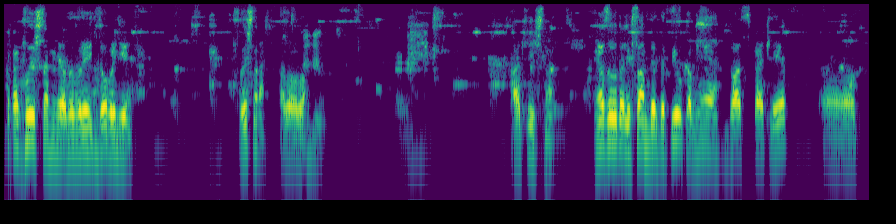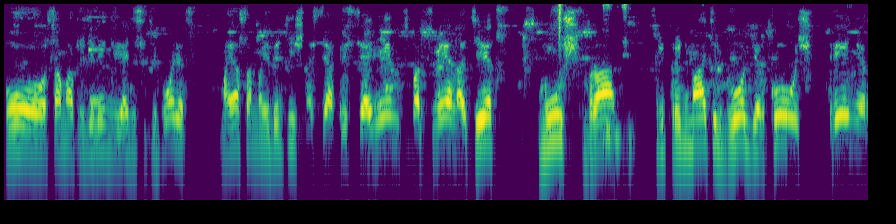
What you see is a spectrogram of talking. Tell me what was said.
Как слышно меня? Добрый, добрый день. Слышно? Алло, алло. Отлично. Меня зовут Александр Допилко, мне 25 лет. Э, По самоопределению я десятиборец. Моя самоидентичность, я христианин, спортсмен, отец, муж, брат, предприниматель, блогер, коуч, тренер.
